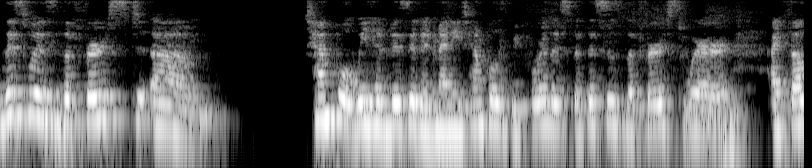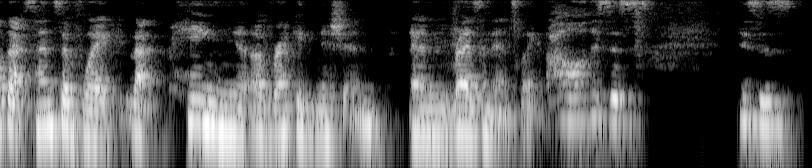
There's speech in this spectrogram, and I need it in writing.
this was the first, um, temple we had visited many temples before this but this is the first where i felt that sense of like that ping of recognition and resonance like oh this is this is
